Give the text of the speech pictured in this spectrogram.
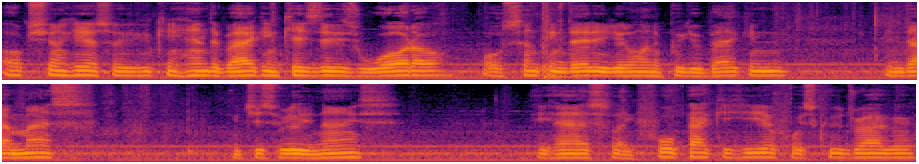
option here so you can hand it back in case there is water or something dirty. You don't want to put your bag in in that mess which is really nice. It has like four packet here for a screwdriver.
